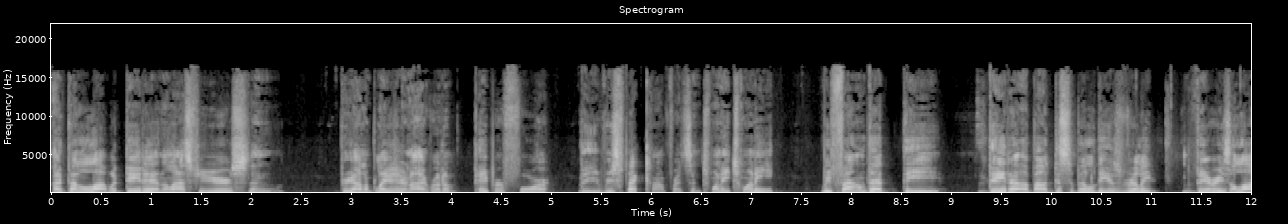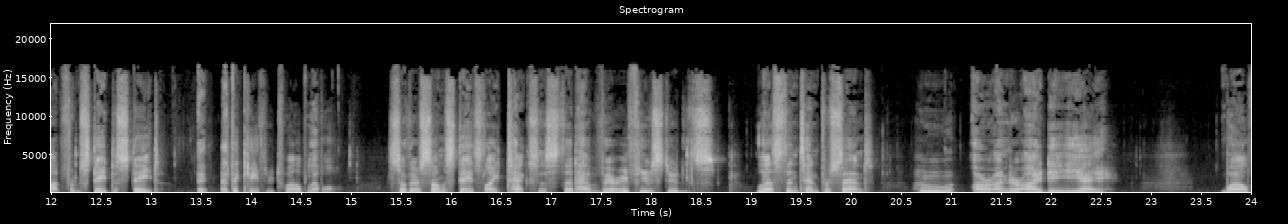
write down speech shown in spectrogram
I've done a lot with data in the last few years, and Brianna Blaser and I wrote a paper for the Respect Conference in 2020. We found that the data about disability is really varies a lot from state to state at the K through 12 level. So there's some states like Texas that have very few students, less than 10%, who are under IDEA. While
